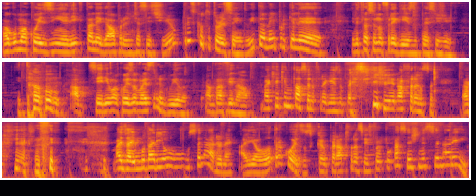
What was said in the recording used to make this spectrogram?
alguma coisinha ali que tá legal pra gente assistir. Por isso que eu tô torcendo. E também porque ele é. Ele tá sendo freguês do PSG. Então, ah, seria uma coisa mais tranquila ah, pra final. Mas quem que não tá sendo freguês do PSG na França? Mas aí mudaria o, o, cenário, né? Aí é outra coisa. O campeonato francês foi pro cacete nesse cenário aí.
